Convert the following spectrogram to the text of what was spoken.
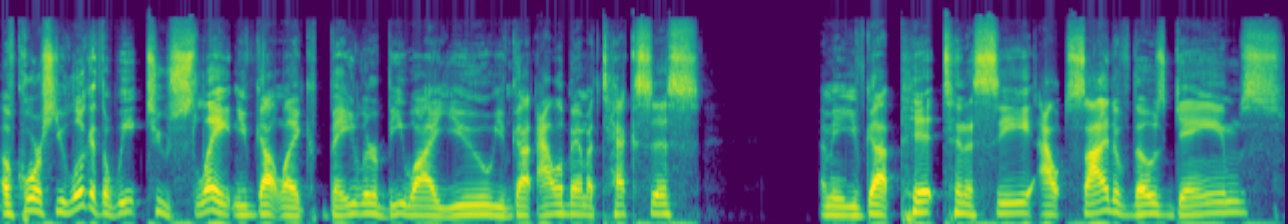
Of course, you look at the week two slate and you've got like Baylor, BYU, you've got Alabama, Texas. I mean, you've got Pitt, Tennessee. Outside of those games,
